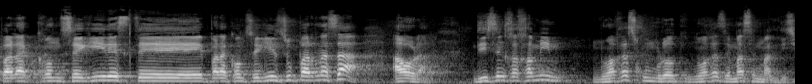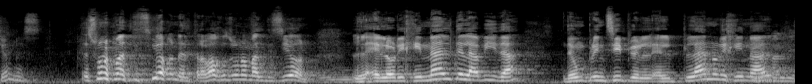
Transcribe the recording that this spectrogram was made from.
para conseguir este, para conseguir su parnasá. Ahora, dicen Jajamim, no hagas jumbrot, no hagas de más en maldiciones. Es una maldición, el trabajo es una maldición. El original de la vida de un principio, el, plan original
